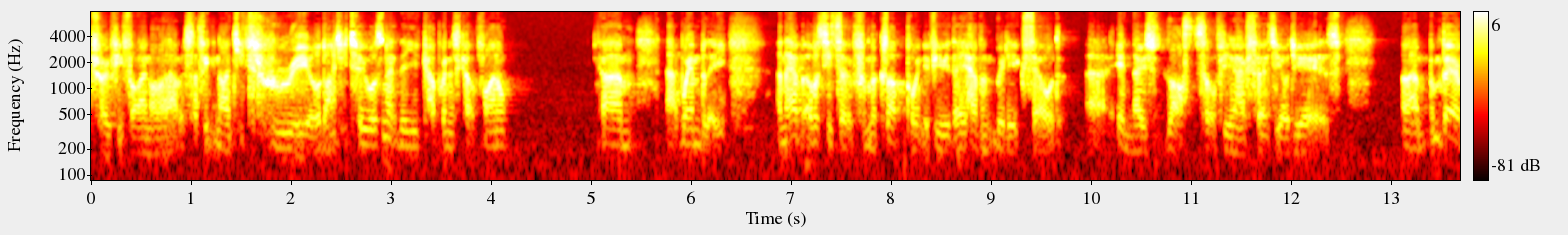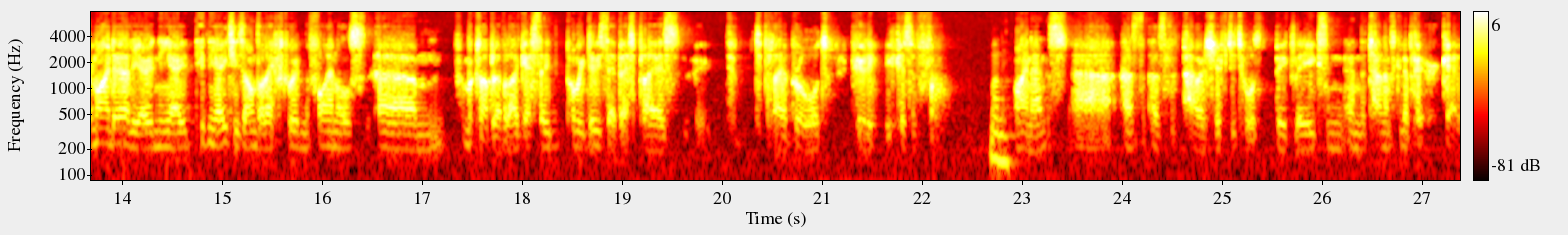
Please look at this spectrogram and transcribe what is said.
trophy final. That was, I think, '93 or '92, wasn't it? The Cup Winners' Cup final um, at Wembley. And they have obviously, so from a club point of view, they haven't really excelled uh, in those last sort of you know thirty odd years. Um, but bear in mind, earlier in the in the eighties, Anderlecht were in the finals. Um, from a club level, I guess they probably lose their best players to, to play abroad purely because of Money. finance. Uh, as as the power shifted towards the big leagues, and, and the talent's going to get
